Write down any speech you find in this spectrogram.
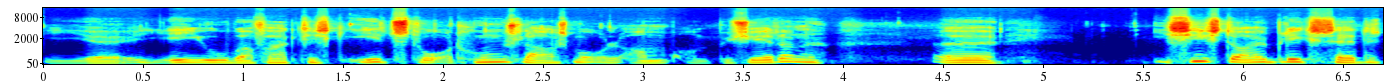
i, øh, i EU var faktisk et stort hundslagsmål om, om budgetterne. Øh, I sidste øjeblik satte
